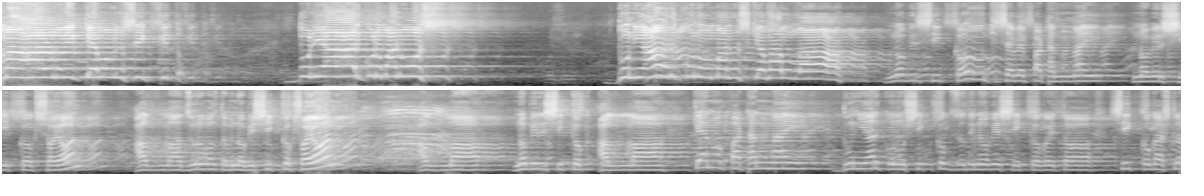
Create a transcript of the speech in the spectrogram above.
আমার নবী কেমন শিক্ষিত? দুনিয়ার কোন মানুষ, দুনিয়ার কোন মানুষকে আমার আল্লাহ নবীর শিক্ষক হিসেবে পাঠান নাই। নবীর শিক্ষক স্বয়ং আল্লাহ, জোরে বলতে হবে, নবীর শিক্ষক স্বয়ং আল্লাহ, নবীর শিক্ষক আল্লাহ কেন পাঠান নাই? দুনিয়ার কোন শিক্ষক যদি নবীর শিক্ষক হইতো, শিক্ষক আসলে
